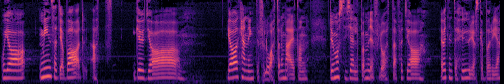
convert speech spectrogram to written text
Och jag minns att jag bad att Gud, jag, jag kan inte förlåta de här utan du måste hjälpa mig att förlåta för att jag, jag vet inte hur jag ska börja.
